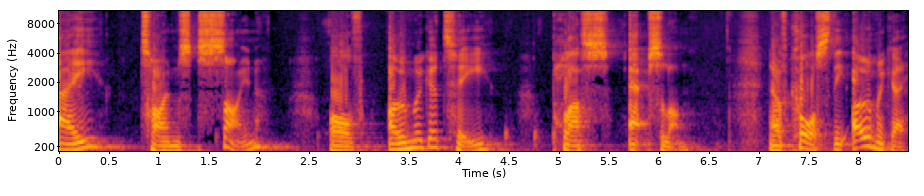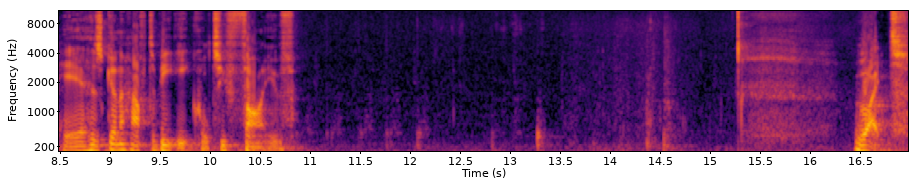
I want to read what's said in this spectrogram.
a times sine of omega t plus epsilon. Now, of course, the omega here is going to have to be equal to 5. Right,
